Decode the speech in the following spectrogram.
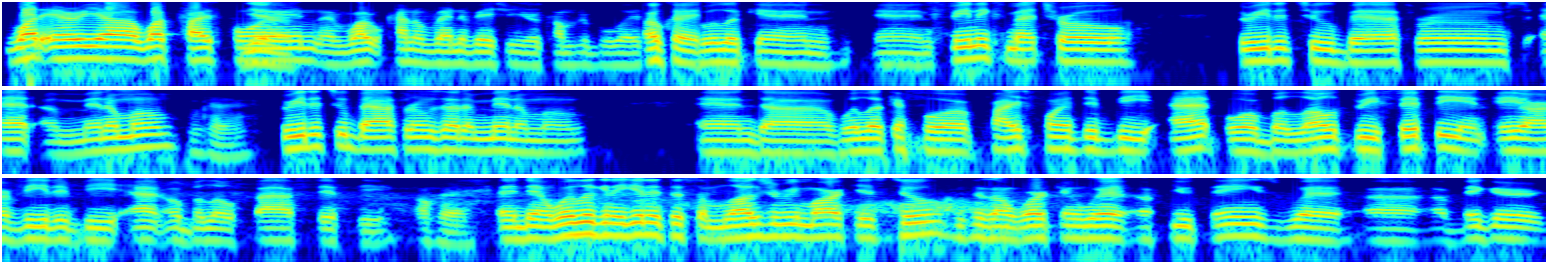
what area, what price Yeah. point, and what kind of renovation you're comfortable with. Okay, we're looking in Phoenix Metro, three to two bathrooms at a minimum. Okay. Three to two bathrooms at a minimum, and uh, we're looking for a price point to be at or below 350 and ARV to be at or below 550. Okay. And then we're looking to get into some luxury markets too, because I'm working with a few things with uh, a bigger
